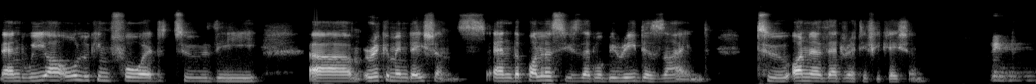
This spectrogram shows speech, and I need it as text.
And we are all looking forward to the um, recommendations and the policies that will be redesigned to honor that ratification. Great.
